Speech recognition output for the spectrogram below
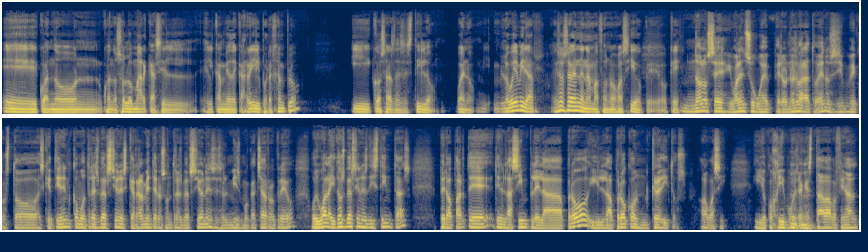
eh, cuando, cuando solo marcas el, el, cambio de carril, por ejemplo, y cosas de ese estilo. Bueno, lo voy a mirar. ¿Eso se vende en Amazon o así o qué, No lo sé, igual en su web, pero no es barato, ¿eh? No sé si me costó... Es que tienen como tres versiones que realmente no son tres versiones, es el mismo cacharro, creo. O igual hay dos versiones distintas, pero aparte tienen la simple, la Pro y la Pro con créditos, algo así. Y yo cogí, pues ya que estaba, al final,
